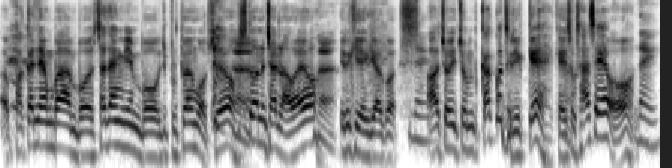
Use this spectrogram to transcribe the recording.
어, 바깥 양반, 뭐, 사장님, 뭐, 불편한 거 없어요? 네. 수도는 잘 나와요? 네. 이렇게 얘기하고, 네. 아, 저희 좀 깎아 드릴게. 계속 사세요. 네.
